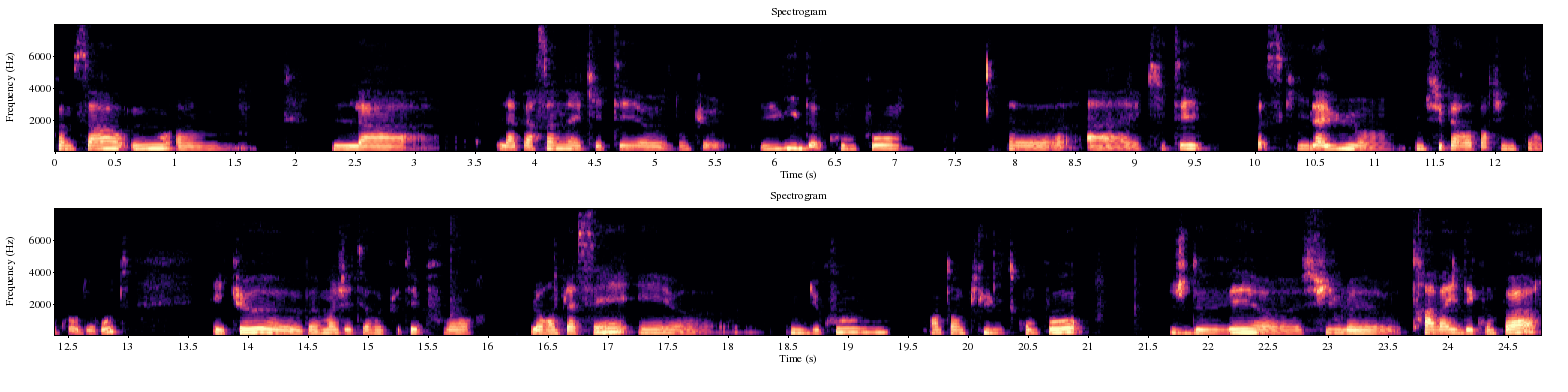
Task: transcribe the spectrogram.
comme ça où la, la personne qui était donc lead compo a quitté parce qu'il a eu une super opportunité en cours de route et que bah, moi j'étais recrutée pour le remplacer et du coup en tant que lead compo je devais suivre le travail des compeurs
